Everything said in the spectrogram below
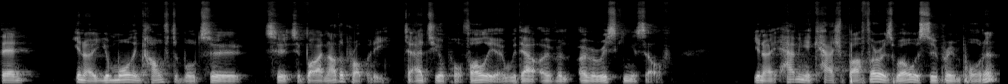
Then you know you're more than comfortable to to to buy another property to add to your portfolio without over over risking yourself. You know, having a cash buffer as well is super important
